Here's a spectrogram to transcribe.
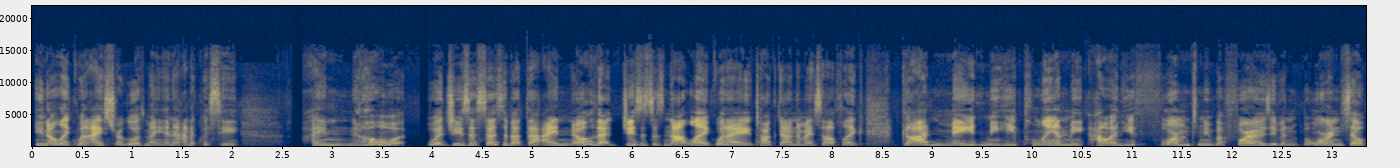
You know, like when I struggle with my inadequacy, I know what Jesus says about that. I know that Jesus is not like when I talk down to myself. Like, God made me, He planned me out, and He formed me before I was even born. So,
